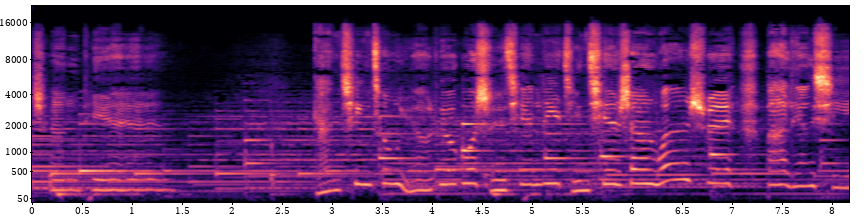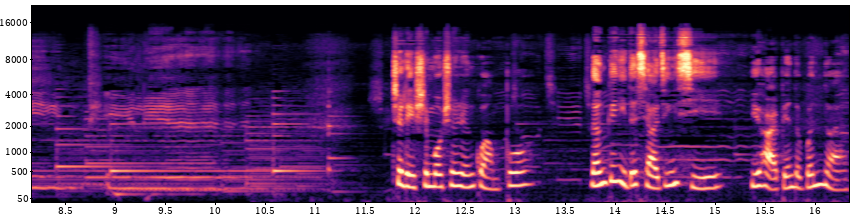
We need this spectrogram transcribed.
沉淀。感情总要流过时间，历经千山万水，把良心提炼。这里是陌生人广播，能给你的小惊喜与耳边的温暖。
